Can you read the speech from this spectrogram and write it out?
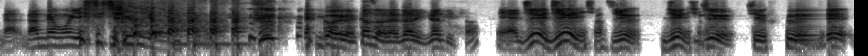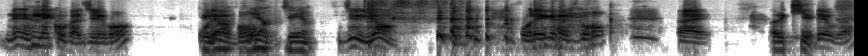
な、なんでもいいです。12でもいいごめんごめん、カズマ何、何何て言った？いや、10、10にします。10。10にします。?10。10風。で、ね、猫が 15? 俺が 5?14。14、14。俺が5。はい。俺9。レオが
